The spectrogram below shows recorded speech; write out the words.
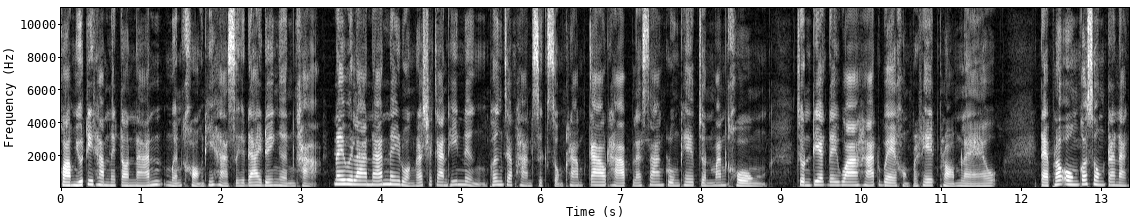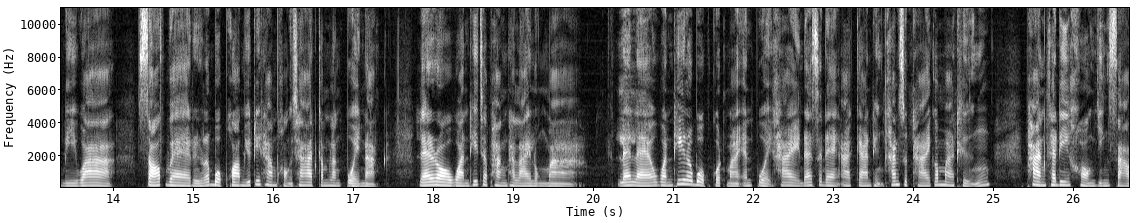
ความยุติธรรมในตอนนั้นเหมือนของที่หาซื้อได้ด้วยเงินค่ะ ในเวลานั้นในหลวงรัชกาลที่หนึ่งเพิ่งจะผ่านศึกสงครามก้าวทัพ และสร้างกรุงเทพจนมั่นคง จนเรียกได้ว่าฮาร์ดแวร์ของประเทศพร้อมแล้ว แต่พระองค์ก็ทรงตระหนักดีว่าซอฟต์แวร์หรือระบบความยุติธรรมของชาติกำลังป่วยหนัก และรอวันที่จะพังทลายลงมา และแล้ววันที่ระบบกฎหมายอันป่วยไข้ได้แสดงอาการถึงขั้นสุดท้ายก็มาถึง ผ่านคดีของหญิงสาว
